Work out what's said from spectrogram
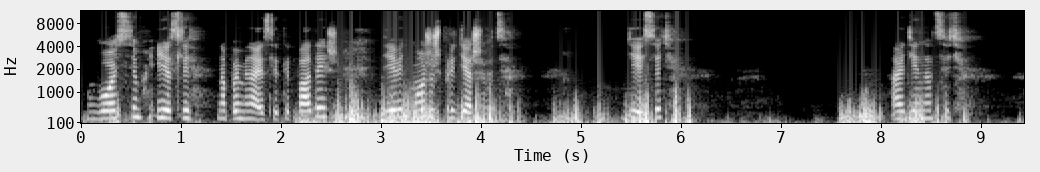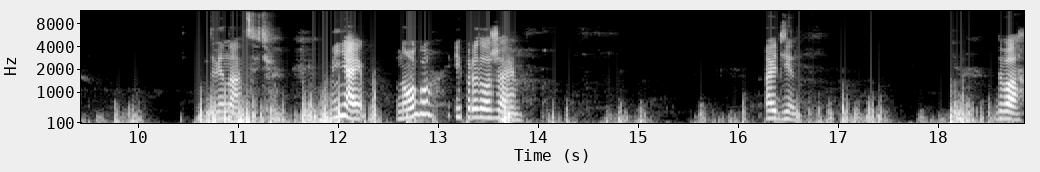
Восемь. Если, напоминаю, если ты падаешь, девять можешь придерживаться десять, одиннадцать, двенадцать. Меняем ногу и продолжаем. Один, два,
